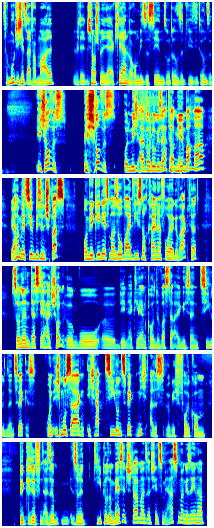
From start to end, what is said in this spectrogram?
vermute ich jetzt einfach mal, wird der Schauspieler ja erklären, warum diese Szenen so drin sind, wie sie drin sind. Ich hoffe es. Ich hoffe es. Und nicht einfach nur gesagt haben, hier, mach mal, wir haben jetzt hier ein bisschen Spaß und wir gehen jetzt mal so weit, wie es noch keiner vorher gewagt hat sondern dass der halt schon irgendwo äh, den erklären konnte, was da eigentlich sein Ziel und sein Zweck ist. Und ich muss sagen, ich habe Ziel und Zweck nicht alles wirklich vollkommen begriffen. Also so eine deepere Message damals, als ich ihn zum ersten Mal gesehen habe,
